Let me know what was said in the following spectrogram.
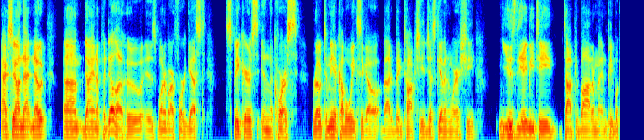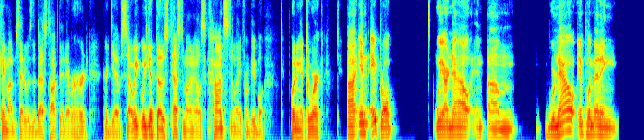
Actually, on that note, um, Diana Padilla, who is one of our four guest speakers in the course, wrote to me a couple weeks ago about a big talk she had just given where she used the ABT top to bottom, and people came up and said it was the best talk they'd ever heard her give. So we, we get those testimonials constantly from people putting it to work. Uh, in April, we are now in, um, we're now implementing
